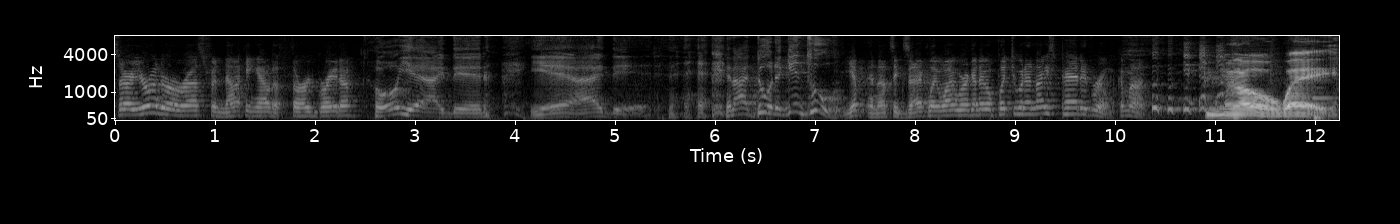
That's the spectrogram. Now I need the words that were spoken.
Sir, you're under arrest for knocking out a third grader. oh yeah, I did. Yeah, I did. and I do it again too. Yep, and that's exactly why we're gonna go put you in a nice padded room. Come on. No way.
